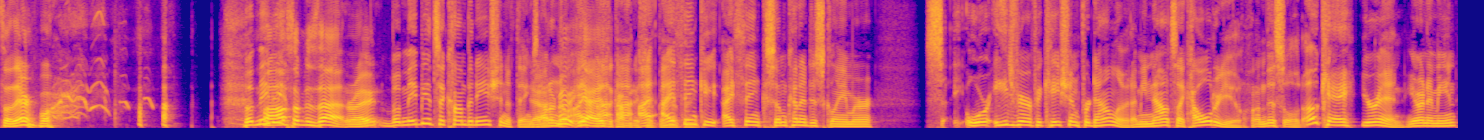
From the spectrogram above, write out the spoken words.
so therefore, But maybe, how awesome is that, right? but maybe it's a combination of things. I don't know. maybe- yeah, I, it's a combination I, of I, things, I think I think some kind of disclaimer, Or age verification for download. I mean, now it's like, how old are you? I'm this old. Okay, you're in. You know what I mean?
